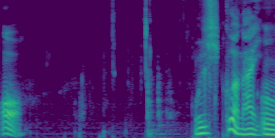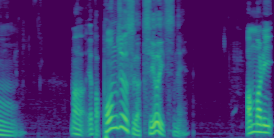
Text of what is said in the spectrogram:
あ美味しくはない。あ。うん。まあ、やっぱポンジュースが強いっすね。あんまり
